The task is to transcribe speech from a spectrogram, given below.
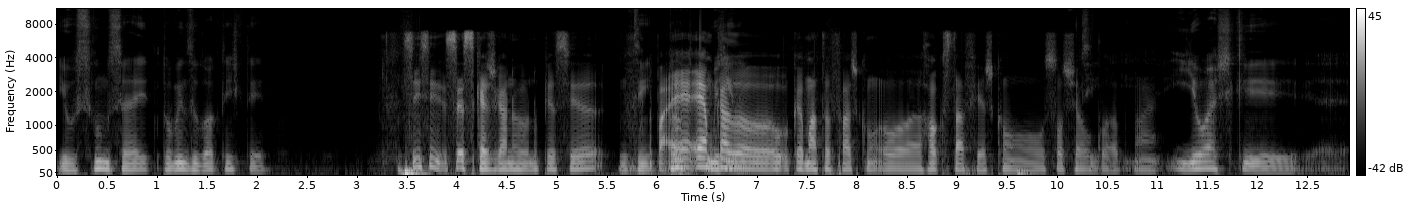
Eu, segundo sei, pelo menos o GOG tens que ter. Sim, sim, se, se quer jogar no, no PC, Sim. pá, Pronto, é, é um bocado o, o que a malta faz com, ou a Rockstar fez com o Social Sim. Club, não é? E eu acho que. eh,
